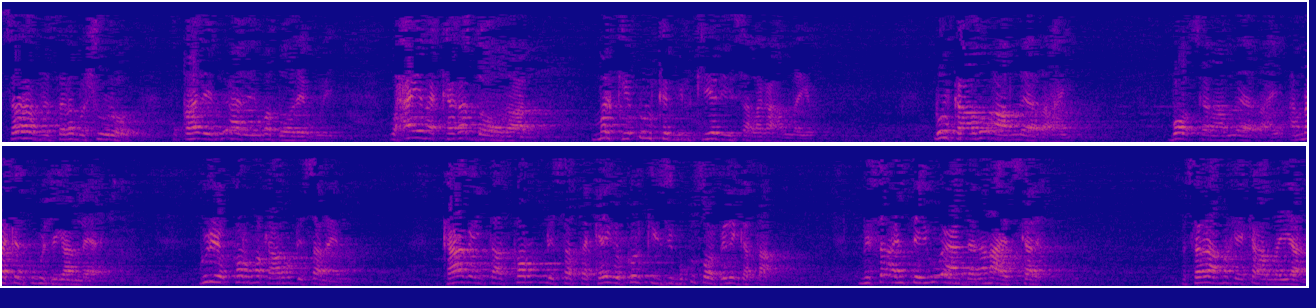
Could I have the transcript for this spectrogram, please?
Masalada masale mashhuuraho fuqahadeedu aad ay uga doodeen wey. Waxayna kaga doodaan markii dhulka milkiyadiisa laga hadlayo. Dhulka adu aada leedahay booskan aada leedahay anna kan kugu xigaan leedahay guriga kor markaan u dhisanayno kaaga intaad kor u dhisata kayga korkiisii ma ku soo filin kartaa. Mise intay u aadan anaa iskale masalada markay ka hadlayaan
